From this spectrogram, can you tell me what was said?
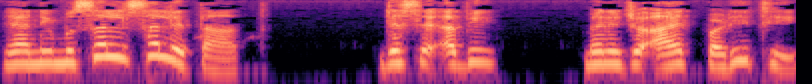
یعنی مسلسل اطاعت۔ جیسے ابھی میں نے جو آیت پڑھی تھی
